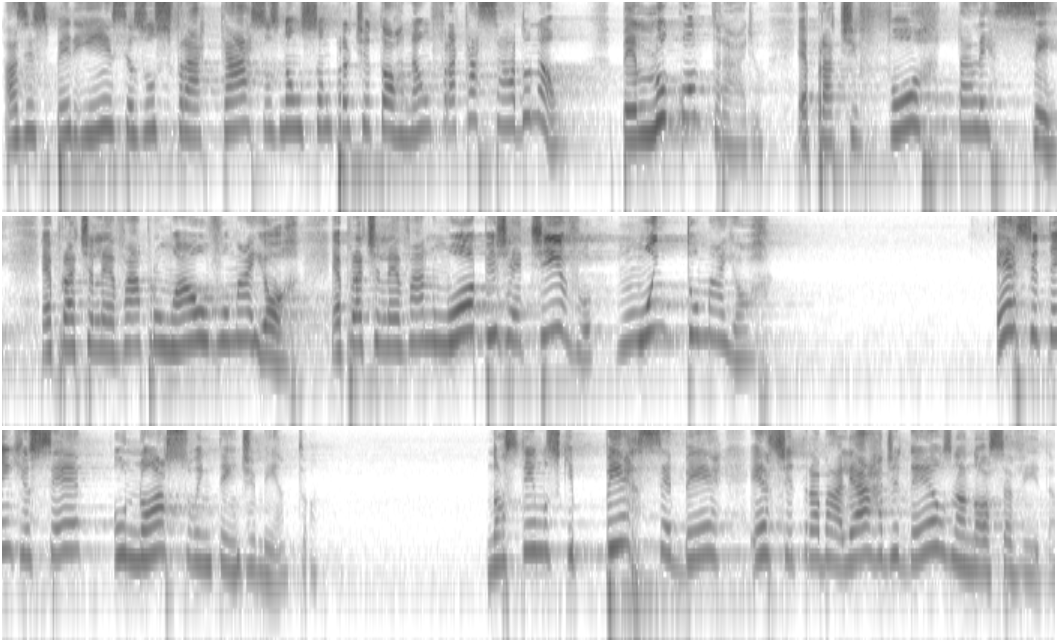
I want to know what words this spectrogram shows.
As experiências, os fracassos não são para te tornar um fracassado, não. Pelo contrário, é para te fortalecer, é para te levar para um alvo maior, é para te levar num objetivo muito maior. Esse tem que ser o nosso entendimento. Nós temos que perceber este trabalhar de Deus na nossa vida.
